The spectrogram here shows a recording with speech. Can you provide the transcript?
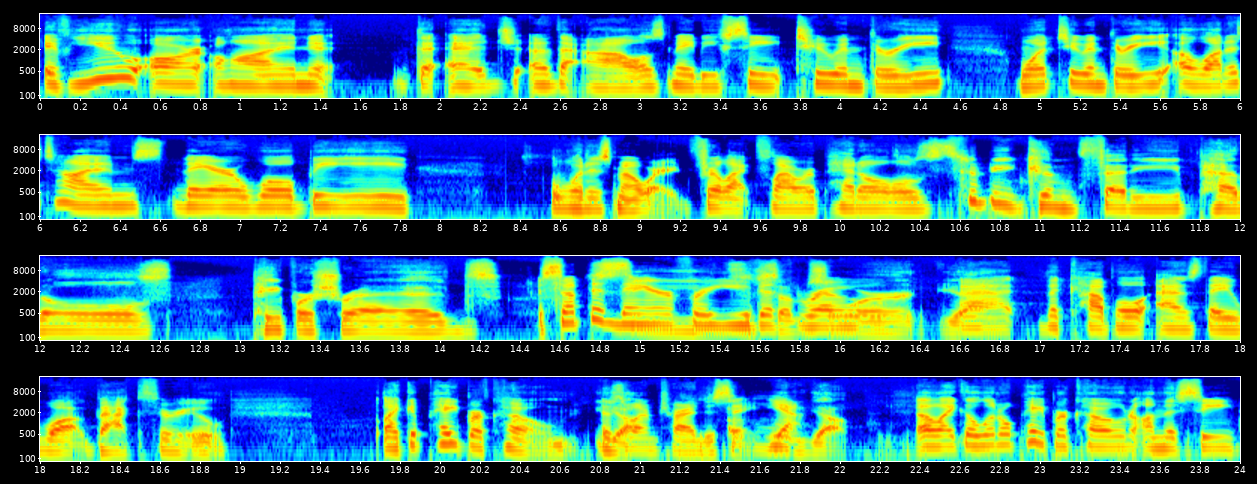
If you are on the edge of the aisles, maybe seat two and three, one, two, and three, a lot of times there will be what is my word for like flower petals Could be confetti, petals, paper shreds, something there for you to throw sort. Yeah. at the couple as they walk back through like a paper cone is Yeah. what i'm trying to say Uh, yeah yeah. uh, like a little paper cone on the seat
